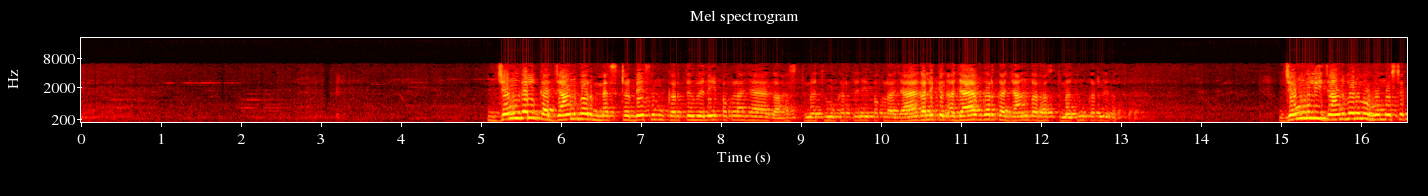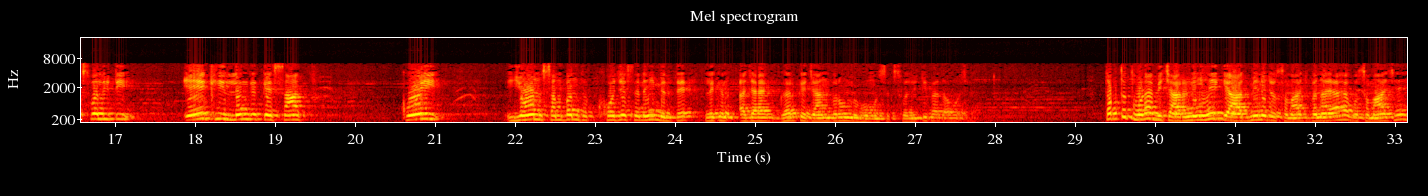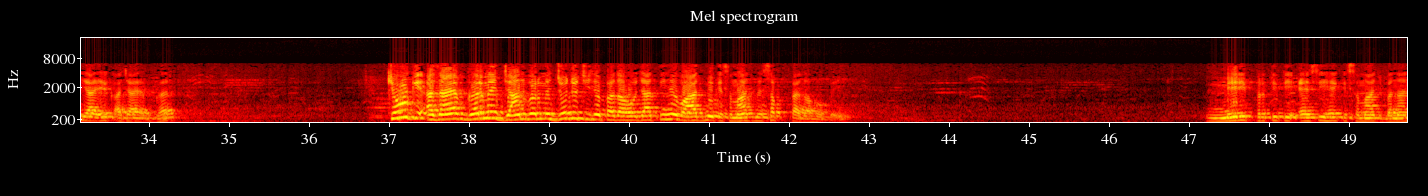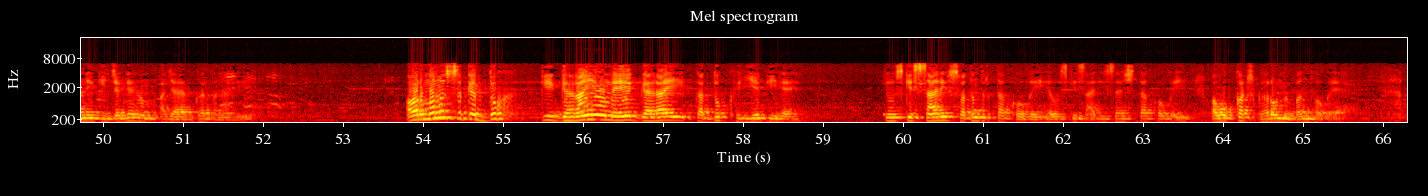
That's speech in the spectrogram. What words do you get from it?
जंगल का जानवर मेस्टरबेशन करते हुए नहीं पकड़ा जाएगा हस्तमैथुन करते नहीं पकड़ा जाएगा, लेकिन अजायब घर का जानवर हस्तमैथुन करने लगता है। जंगली जानवर में होमोसेक्सुअलिटी एक ही लिंग के साथ कोई यौन संबंध खोजे से नहीं मिलते, लेकिन अजायब घर के जानवरों में होमोसेक्सुअलिटी पैदा हो जाए तब तो थोड़ा विचारणीय है कि आदमी ने जो समाज बनाया है, वो समाज है या एक अजायब घर। क्योंकि अजायब घर में, जानवर में जो जो चीज़ें पैदा हो जाती हैं, वो आदमी के समाज में सब पैदा हो गई मेरी प्रतीति ऐसी है कि समाज बनाने की जगह हम अजायब घर बना लिए और मनुष्य के दुख की गहराइयों में एक गहराई का दुख ये भी है कि उसकी सारी स्वतंत्रता खो गई है, उसकी सारी सहजता खो गई और वो कट घरों में बंद हो गया है।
